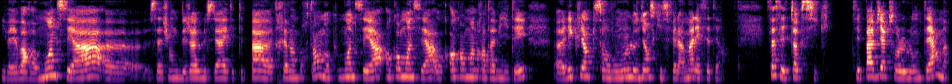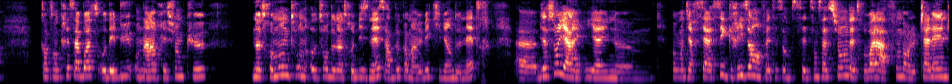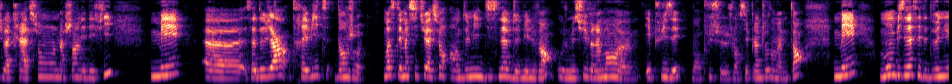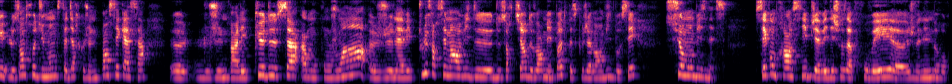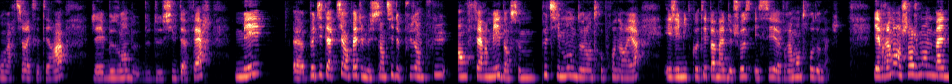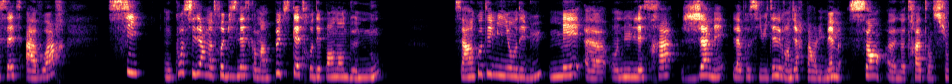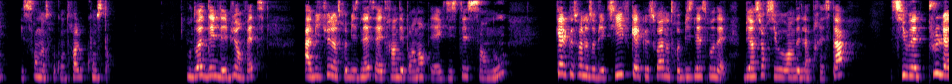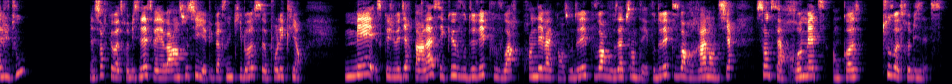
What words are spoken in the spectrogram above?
il va y avoir euh, moins de CA, euh, sachant que déjà le CA était peut-être pas euh, très important, donc moins de CA, encore moins de CA, donc encore moins de rentabilité, les clients qui s'en vont, l'audience qui se fait la mal, etc. Ça c'est toxique. C'est pas viable sur le long terme. Quand on crée sa boîte au début, on a l'impression que notre monde tourne autour de notre business, un peu comme un bébé qui vient de naître. Euh, bien sûr, il y a, une... Euh, comment dire C'est assez grisant en fait, cette, sensation d'être voilà à fond dans le challenge, la création, le machin, les défis. Mais euh, ça devient très vite dangereux. Moi, c'était ma situation en 2019-2020 où je me suis vraiment épuisée. Bon, en plus, je lançais plein de choses en même temps. Mais mon business était devenu le centre du monde, c'est-à-dire que je ne pensais qu'à ça. Euh, je ne parlais que de ça à mon conjoint. Je n'avais plus forcément envie de, sortir, de voir mes potes parce que j'avais envie de bosser sur mon business. C'est compréhensible, j'avais des choses à prouver, euh, je venais de me reconvertir, etc. J'avais besoin de, chiffre d'affaires. Mais euh, petit à petit, en fait, je me suis sentie de plus en plus enfermée dans ce petit monde de l'entrepreneuriat et j'ai mis de côté pas mal de choses et c'est vraiment trop dommage. Il y a vraiment un changement de mindset à avoir. Si on considère notre business comme un petit être dépendant de nous, ça a un côté mignon au début, mais euh, on ne lui laissera jamais la possibilité de grandir par lui-même sans euh, notre attention et sans notre contrôle constant. On doit dès le début en fait habituer notre business à être indépendant et à exister sans nous, quels que soient nos objectifs, quel que soit notre business model. Bien sûr, si vous vendez de la presta, si vous n'êtes plus là du tout, bien sûr que votre business va y avoir un souci, il n'y a plus personne qui bosse pour les clients. Mais ce que je veux dire par là, c'est que vous devez pouvoir prendre des vacances, vous devez pouvoir vous absenter, vous devez pouvoir ralentir sans que ça remette en cause tout votre business.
